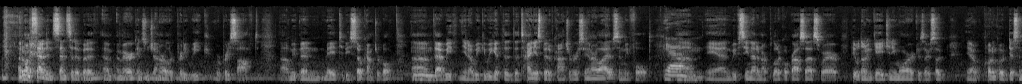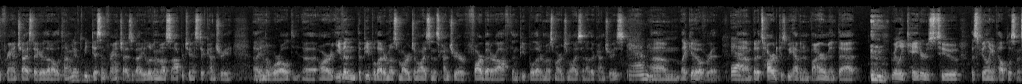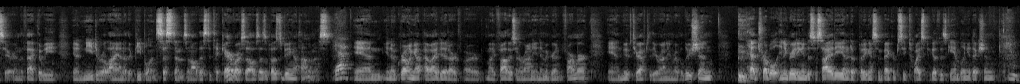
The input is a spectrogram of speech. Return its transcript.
I don't want to sound insensitive, but uh, um, Americans in general are pretty weak. We're pretty soft. Um, we've been made to be so comfortable um, that we, you know, we we get the, the tiniest bit of controversy in our lives and we fold. Yeah. Um, and we've seen that in our political process where people don't engage anymore because they're so, you know, quote unquote disenfranchised. I hear that all the time. We have to be disenfranchised about. it. You live in the most opportunistic country uh, in the world. Uh, are even the people that are most marginalized in this country are far better off than people that are most marginalized in other countries. yeah, I mean, Um, like get over it. Yeah. Um, but it's hard because we have an environment that really caters to this feeling of helplessness here, and the fact that we you know need to rely on other people and systems and all this to take care of ourselves, as opposed to being autonomous. yeah. And you know, growing up how I did, our, our my father's an Iranian immigrant farmer and moved here after the Iranian Revolution. had trouble integrating into society. Ended up putting us in bankruptcy twice because of his gambling addiction.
